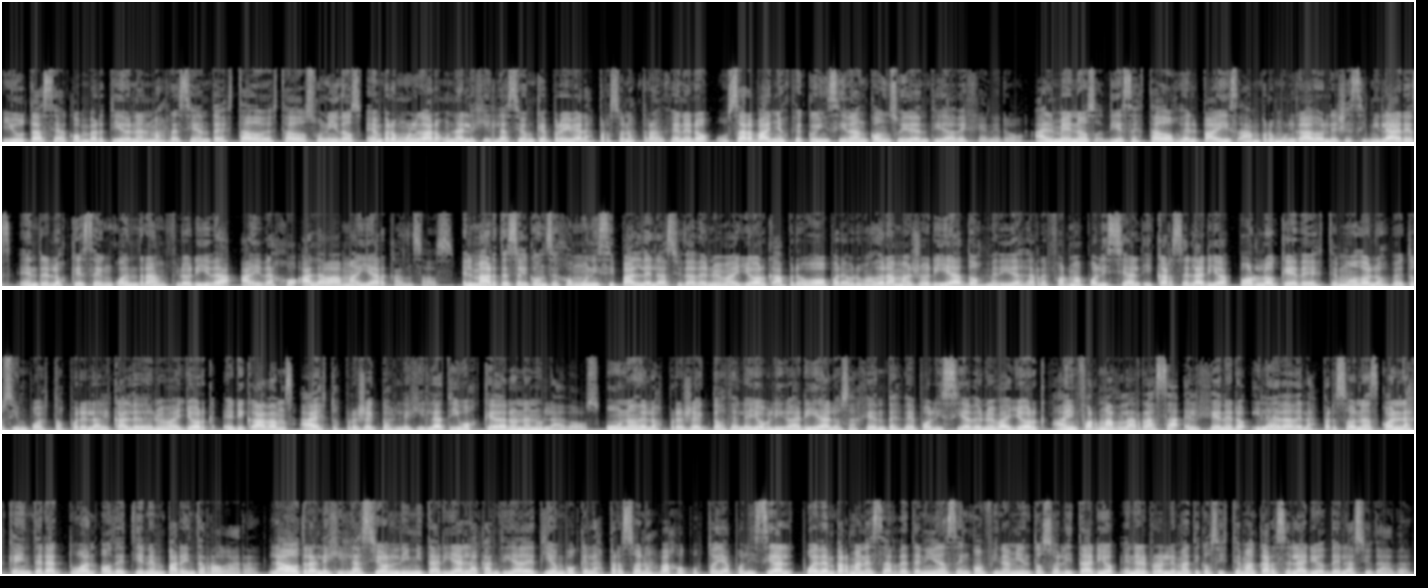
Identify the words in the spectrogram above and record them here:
Utah se ha convertido en el más reciente estado de Estados Unidos en promulgar una legislación que prohíbe a las personas transgénero usar baños que coincidan con su identidad de género. Al menos 10 estados del país han promulgado leyes similares, entre los que se encuentran Florida, Idaho, Alabama y Arkansas. El martes, el Consejo Municipal de la ciudad de Nueva York aprobó por abrumadora mayoría dos medidas de reforma policial y carcelaria, por que de este modo los vetos impuestos por el alcalde de Nueva York, Eric Adams, a estos proyectos legislativos quedaron anulados. Uno de los proyectos de ley obligaría a los agentes de policía de Nueva York a informar la raza, el género y la edad de las personas con las que interactúan o detienen para interrogar. La otra legislación limitaría la cantidad de tiempo que las personas bajo custodia policial pueden permanecer detenidas en confinamiento solitario en el problemático sistema carcelario de la ciudad.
